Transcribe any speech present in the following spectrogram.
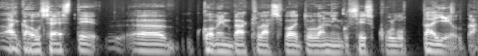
aika useasti ö, kovin backlash voi tulla niin kuin siis kuluttajilta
